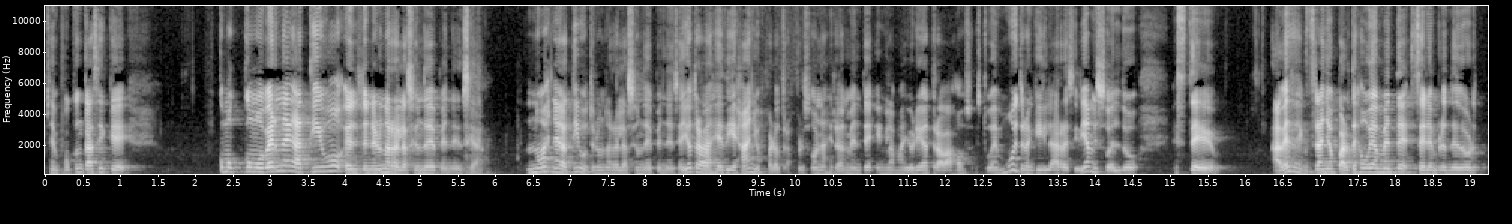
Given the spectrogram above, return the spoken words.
se enfocan casi que como, como ver negativo el tener una relación de dependencia. No es negativo tener una relación de dependencia. Yo trabajé 10 años para otras personas y realmente en la mayoría de trabajos estuve muy tranquila, recibía mi sueldo. Este, a veces extraño partes, obviamente ser emprendedor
